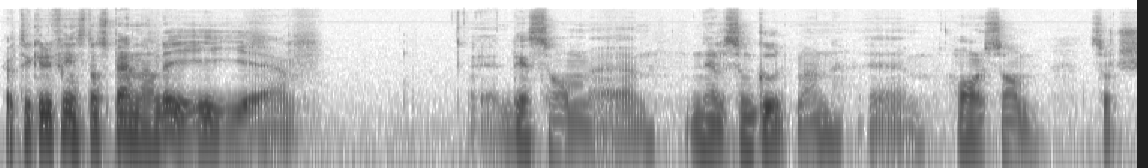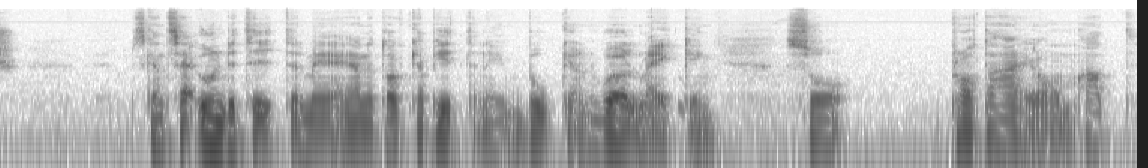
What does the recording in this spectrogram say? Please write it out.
Jag tycker det finns något spännande i, i eh, det som eh, Nelson Goodman eh, har som sorts, ska inte säga undertitel, med en av kapitlen i boken Worldmaking. Så pratar han ju om att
